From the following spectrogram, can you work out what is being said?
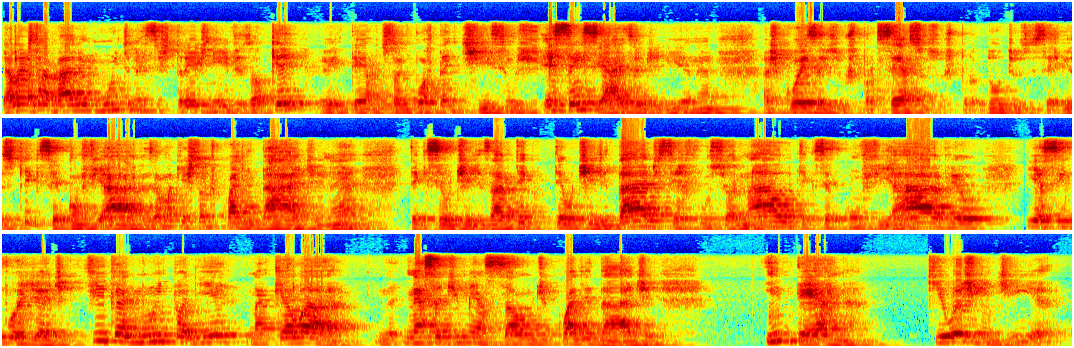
Elas trabalham muito nesses três níveis, ok? Eu entendo, são importantíssimos, essenciais, eu diria, né? As coisas, os processos, os produtos e serviços têm que ser confiáveis, é uma questão de qualidade, né? Tem que ser utilizável, tem que ter utilidade, ser funcional, tem que ser confiável e assim por diante. Fica muito ali naquela, nessa dimensão de qualidade interna, que hoje em dia,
